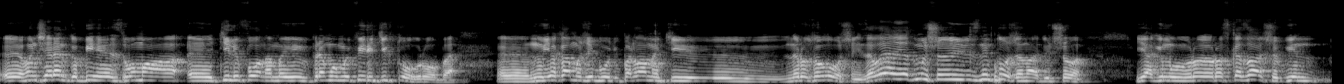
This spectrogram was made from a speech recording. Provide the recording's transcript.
е, Гончаренко бігає з двома е, телефонами і в прямому ефірі TikTok робить. Е, ну, яка може бути в парламенті е, не розголошеність. Але я думаю, що з ним теж знайдуть, що як йому розказати, щоб він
